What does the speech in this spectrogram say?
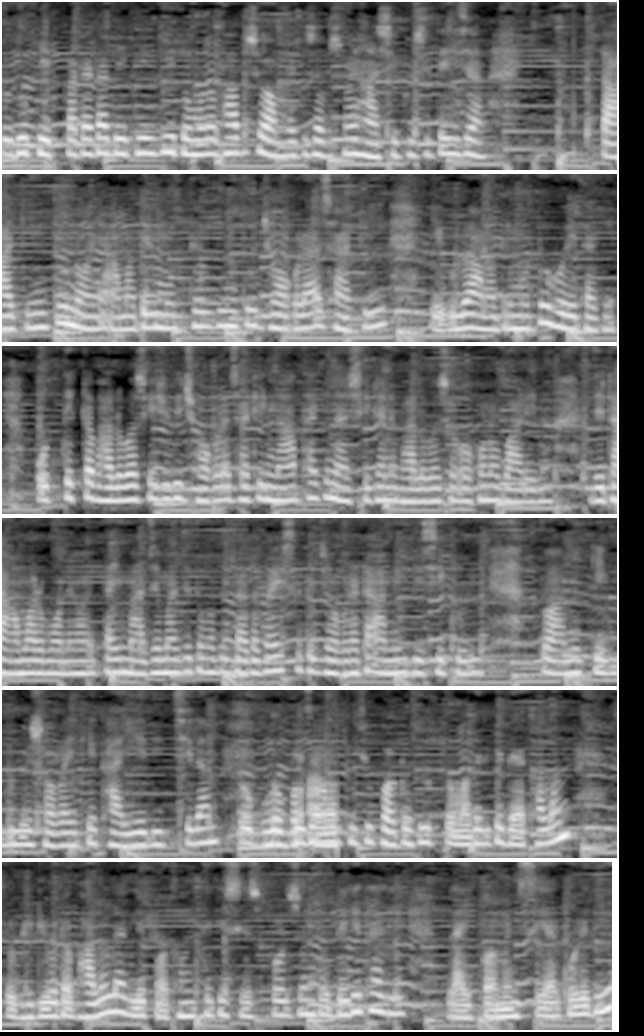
শুধু কেক কাটাটা দেখেই কি তোমরা ভাবছ? আমরা কি সবসময় হাসি খুশিতেই যা? তা কিন্তু নয় আমাদের মধ্যেও কিন্তু ঝগড়া ঝাঁটি এগুলো আমাদের মধ্যে হয়ে থাকে। প্রত্যেকটা ভালোবাসায় যদি ঝগড়া ঝাঁটি না থাকে না সেখানে ভালোবাসা কখনো বাড়ে না যেটা আমার মনে হয়। তাই মাঝে মাঝে তোমাদের দাদাভাইয়ের সাথে ঝগড়াটা আমি বেশি করি। তো আমি কেকগুলো সবাইকে খাইয়ে দিচ্ছিলাম। তো ঘুরতে যাওয়ার কিছু ফটোশ্যুট তোমাদেরকে দেখালাম। তো ভিডিওটা ভালো লাগলে প্রথম থেকে শেষ পর্যন্ত দেখে থাকলে লাইক কমেন্ট শেয়ার করে দিও।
